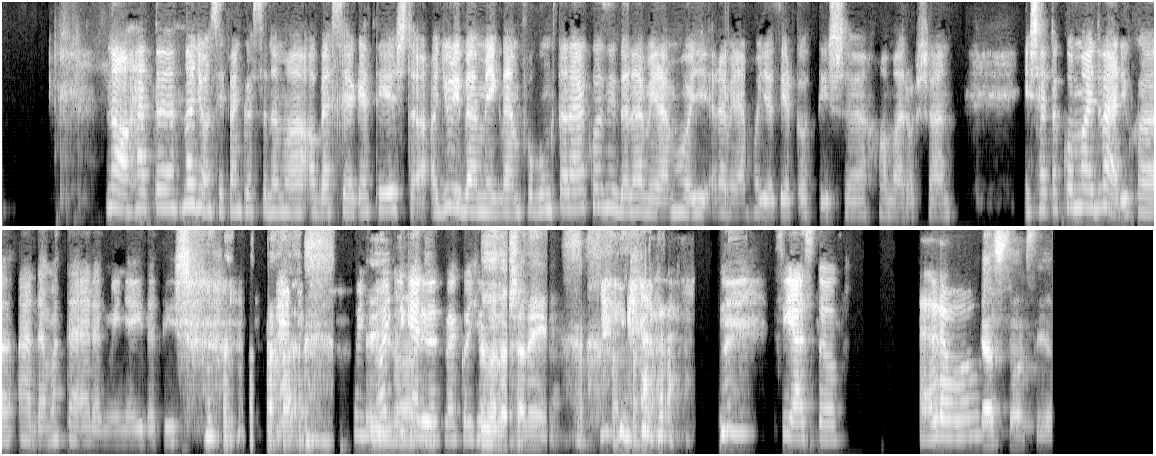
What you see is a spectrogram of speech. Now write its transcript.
Na, hát nagyon szépen köszönöm a, a beszélgetést. A Gyuriben még nem fogunk találkozni, de remélem, hogy, remélem, hogy ezért ott is hamarosan. És hát akkor majd várjuk a, Ádám a te eredményeidet is. hogy hogy sikerült meg, hogy... Különösen én. Sziasztok! Hello! Sziasztok! Sziasztok!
